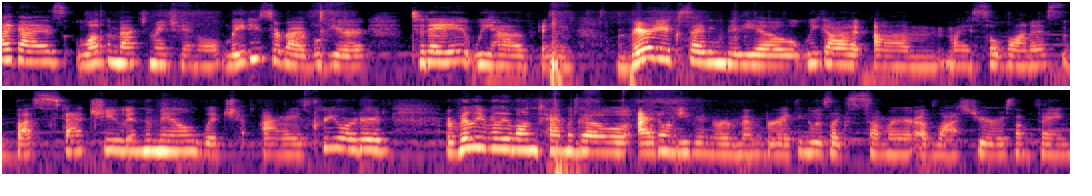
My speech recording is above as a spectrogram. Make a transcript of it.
Hi guys, welcome back to my channel. Lady Survival here. Today we have a very exciting video. We got um, my Sylvanas bust statue in the mail, which I pre-ordered a really, really long time ago. I don't even remember. I think it was like summer of last year or something.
